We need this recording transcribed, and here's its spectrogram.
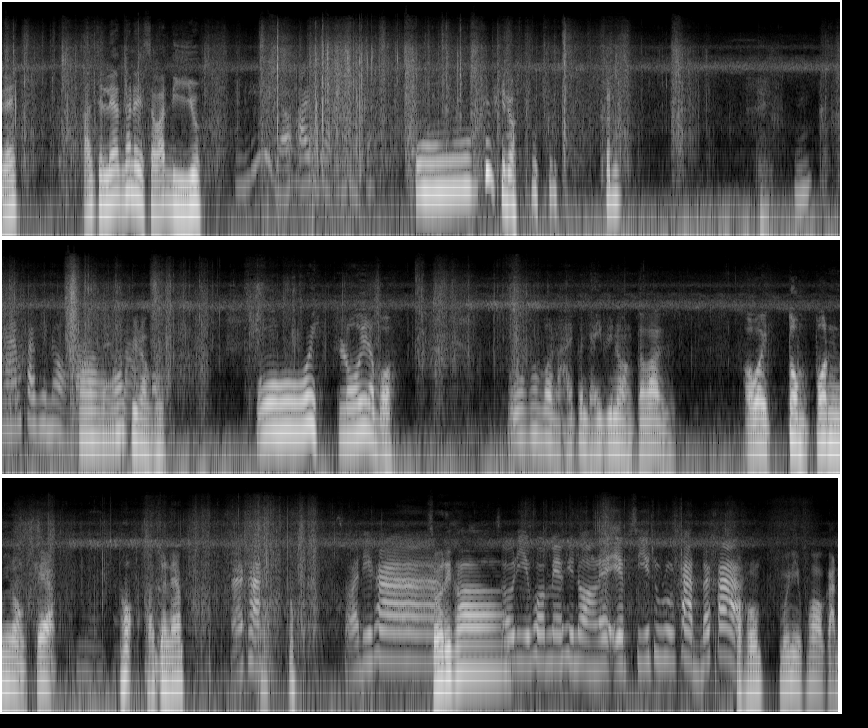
เด้สาวจนแล้วท่านได้สวัสดีอยู่นี่เดี๋ยวให้แบบนี้โอ้ยพี่น้องคนงามค่ะพี่น้องอ๋อพี่น้องคนโอ้ยโรยแล้วบ่โอ้ก็บ่หลายเป็นไหนพี่น้องแต่ว่า เอาไว้ต้มปนพี่น้องแซ่บเนาะสาวจนแล้วนะค่ะ สวัสดีค่ะ สวัสดีครัสบวัสดีพ่อแม่พี่น้องและเอฟซีทุกๆท่านนะคะครับผมมื้อนี้พ่อกัน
